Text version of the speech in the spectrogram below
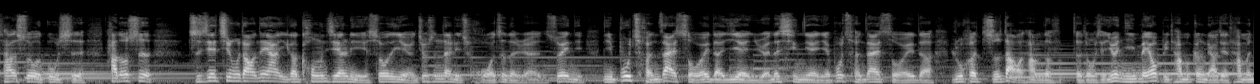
他的所有故事，他都是直接进入到那样一个空间里，所有的演员就是那里活着的人，所以你你不存在所谓的演员的信念，也不存在所谓的如何指导他们的的东西，因为你没有比他们更了解他们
